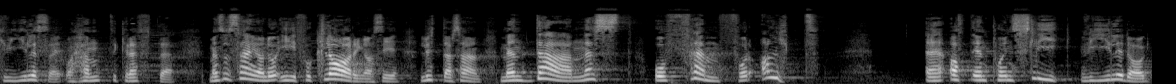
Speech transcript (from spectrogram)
hvile seg og hente krefter. Men så sier han da i forklaringa si Luther sier han, men dernest og fremfor alt eh, at en på en slik hviledag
